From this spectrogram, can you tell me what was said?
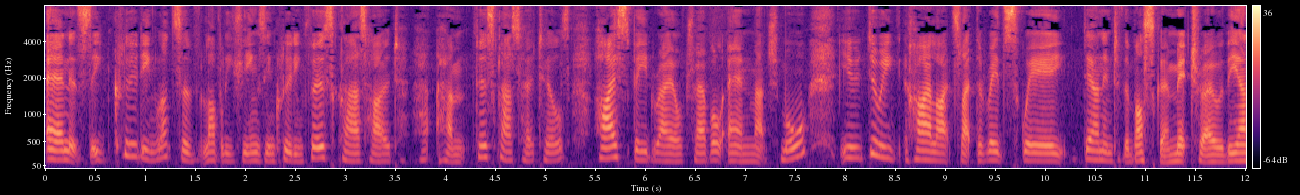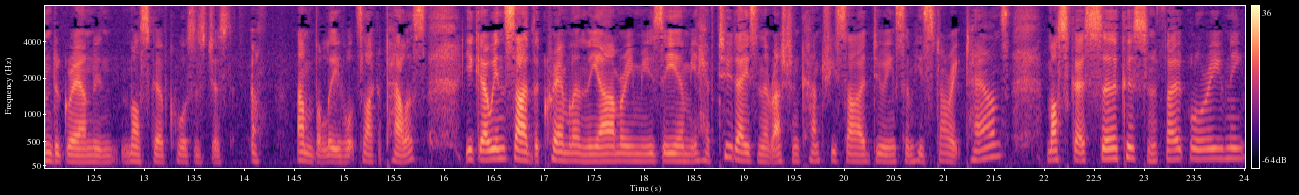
and it's including lots of lovely things, including first class hot, um, first class hotels, high speed rail travel, and much more. You're doing highlights like the Red Square down into the Moscow metro. The underground in Moscow, of course, is just oh, unbelievable. It's like a palace. You go inside the Kremlin the Armory Museum. You have two days in the Russian countryside doing some historic towns. Moscow Circus and folklore evening.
